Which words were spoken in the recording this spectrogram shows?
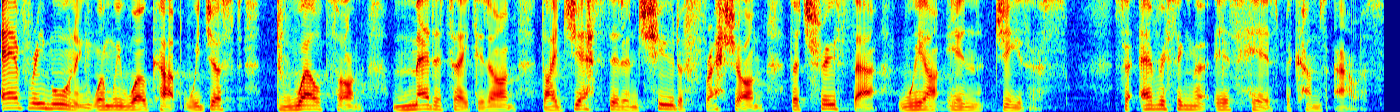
every morning when we woke up, we just dwelt on, meditated on, digested and chewed afresh on the truth that we are in Jesus. So everything that is His becomes ours.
